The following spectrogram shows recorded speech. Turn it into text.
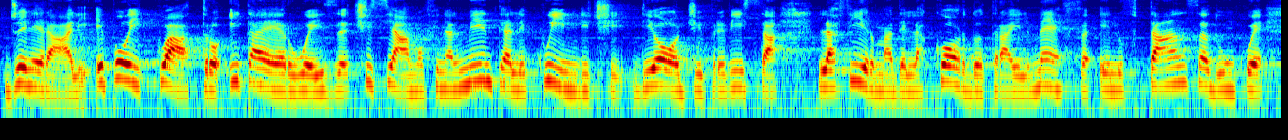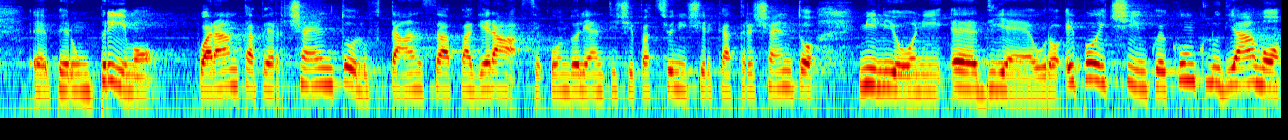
Generali. E poi 4, Ita Airways, ci siamo finalmente alle 15 di oggi prevista la firma dell'accordo tra il MEF e Lufthansa, dunque eh, per un primo 40%, Lufthansa pagherà secondo le anticipazioni circa 300 milioni eh, di euro. E poi 5, concludiamo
